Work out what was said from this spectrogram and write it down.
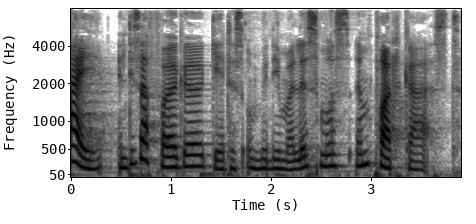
Hi, in dieser Folge geht es um Minimalismus im Podcast.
